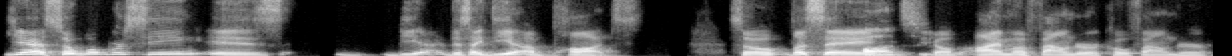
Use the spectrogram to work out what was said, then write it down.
Yeah so what we're seeing is the this idea of pods. So let's say pods. you know i'm a founder co-founder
